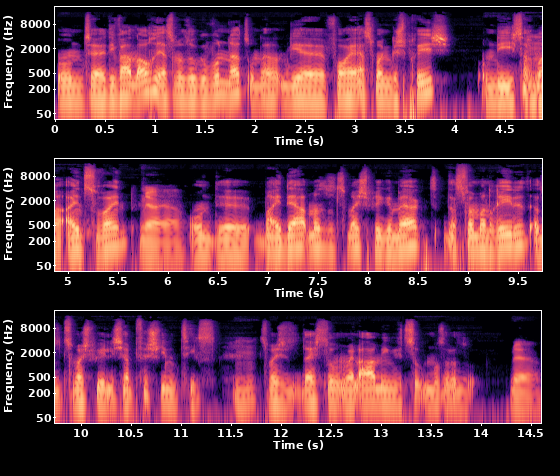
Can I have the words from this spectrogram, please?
Und äh, die waren auch erstmal so gewundert und dann hatten wir vorher erstmal ein Gespräch, um die, ich sag Mhm. mal, einzuweihen. ja, ja. Und äh, bei der hat man so zum Beispiel gemerkt, dass wenn man redet, also zum Beispiel, ich habe verschiedene Ticks, Mhm. zum Beispiel, dass ich so mit meinem Arm irgendwie zucken muss oder so. Ja.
